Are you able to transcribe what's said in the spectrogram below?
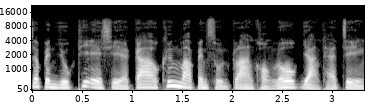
จะเป็นยุคที่เอเชียก้าวขึ้นมาเป็นศูนย์กลางของโลกอย่างแท้จริง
